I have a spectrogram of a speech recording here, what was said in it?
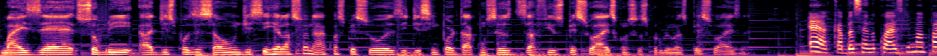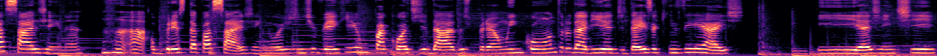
mas é sobre a disposição de se relacionar com as pessoas e de se importar com seus desafios pessoais, com seus problemas pessoais, né? É, acaba sendo quase que uma passagem, né? Ah, o preço da passagem. Hoje a gente vê que um pacote de dados para um encontro daria de 10 a 15 reais. E a gente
